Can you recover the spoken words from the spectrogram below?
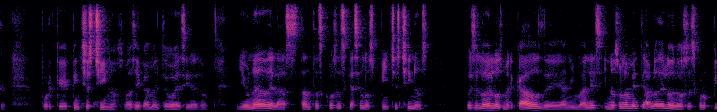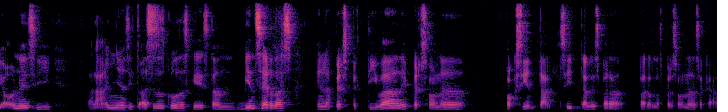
Porque pinches chinos, básicamente voy a decir eso. Y una de las tantas cosas que hacen los pinches chinos, pues es lo de los mercados de animales. Y no solamente hablo de lo de los escorpiones y arañas y todas esas cosas que están bien cerdas en la perspectiva de persona occidental, sí, tal vez para, para las personas acá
